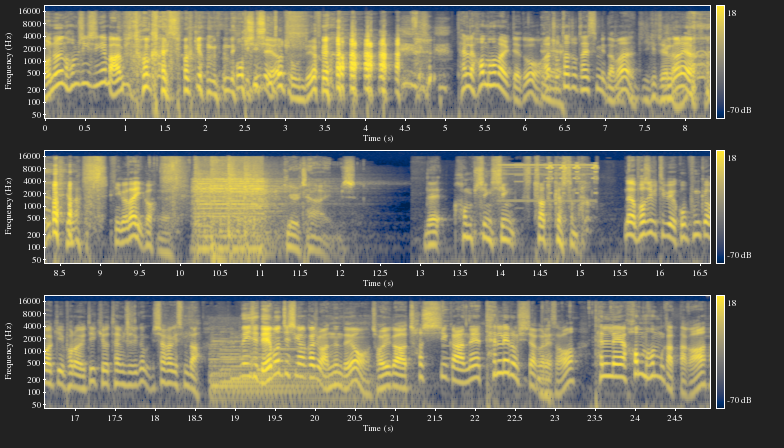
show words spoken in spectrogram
저는 험싱싱에 마음이 더 갈 수밖에 없는 험싱싱 느낌인데요. 더 좋은데요? 텔레 험험할 때도 아 네. 좋다 좋다 했습니다만 이게 제일 이거네요. 나- 이거 다 이거. Gear Times. 네, 험싱싱 스트라토캐스트입니다. 네, 버즈비 TV의 고품격 악기 버라이어티 Gear Times 지금 시작하겠습니다. 네, 이제 네 번째 시간까지 왔는데요. 저희가 첫 시간에 텔레로 시작을 해서 텔레 험험 갔다가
